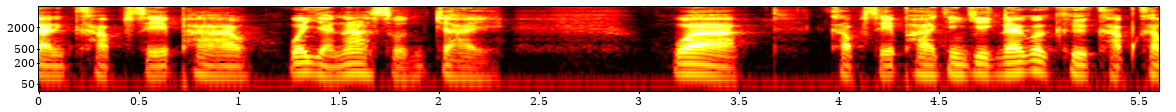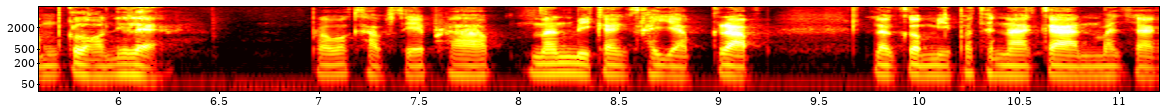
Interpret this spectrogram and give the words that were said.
การขับเสพาไว้อย่างน่าสนใจ ว่าขับเสพาจริงๆ แล้วก็คือขับคำกรอนนี่แหละ เพราะว่าขับเสพานั้นมีการขยับกลับ แล้วก็มีพัฒนาการมาจาก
